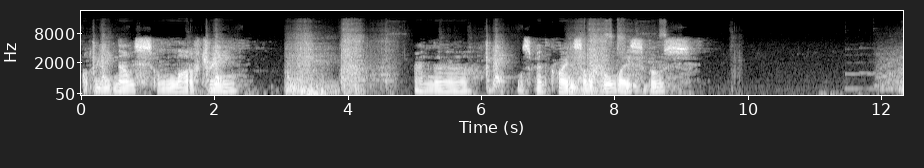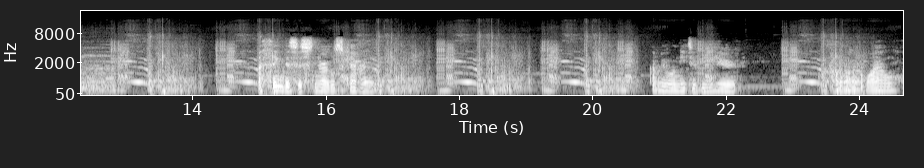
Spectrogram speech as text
What we need now is a lot of training. And uh, we'll spend quite a sum of gold, I suppose. I think this is Snergle's Cavern. And we won't need to be here for another while.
